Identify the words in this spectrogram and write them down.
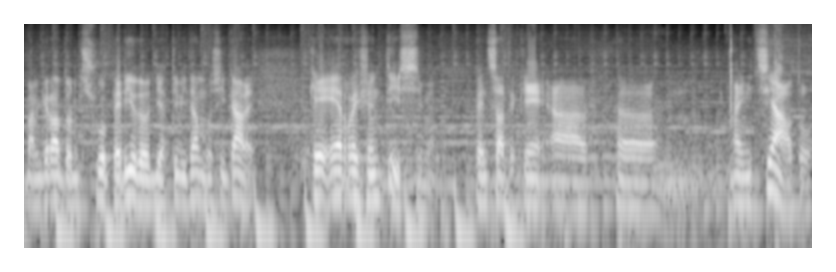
malgrado il suo periodo di attività musicale che è recentissimo. Pensate che ha, eh, ha iniziato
